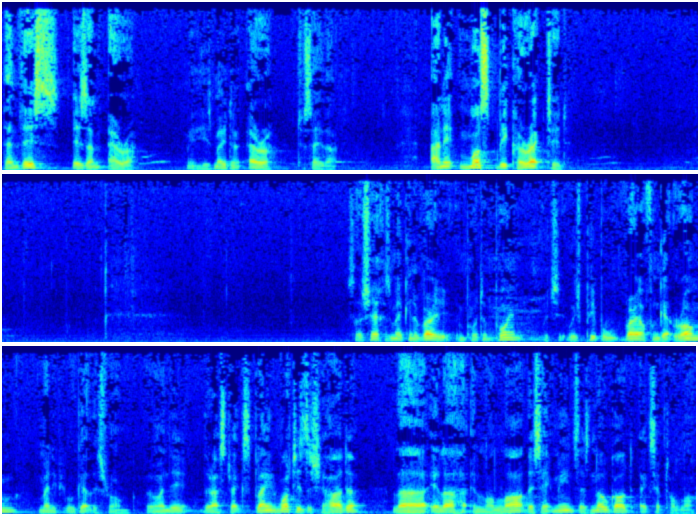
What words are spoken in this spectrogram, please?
then this is an error. I mean, he's made an error to say that. And it must be corrected. So the Shaykh is making a very important point, which, which people very often get wrong. Many people get this wrong. But when they, they're asked to explain what is the Shahada, La ilaha illallah, they say it means there's no God except Allah.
